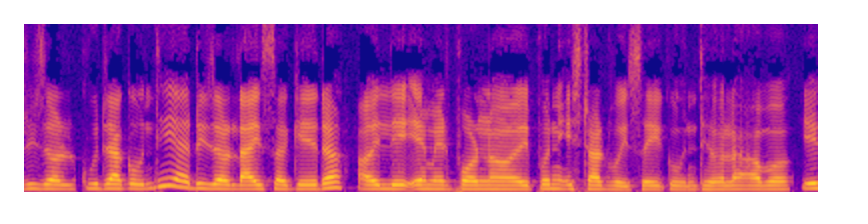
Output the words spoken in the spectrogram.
रिजल्ट कुरिरहेको हुन्थ्यो या रिजल्ट आइसकेर अहिले एमएड पढ्न पनि स्टार्ट भइसकेको हुन्थ्यो होला। अब यही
